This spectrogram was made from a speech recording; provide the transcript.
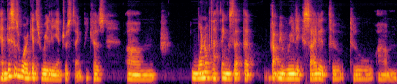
And this is where it gets really interesting because um, one of the things that, that got me really excited to, to um,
